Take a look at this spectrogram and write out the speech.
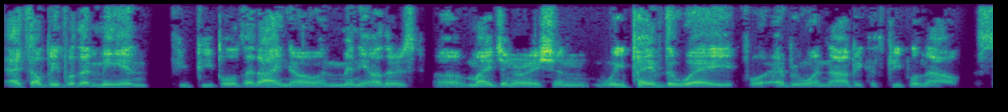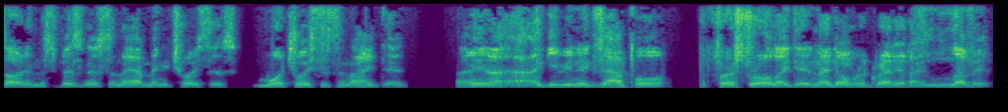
I tell people that me and few people that I know and many others of my generation, we paved the way for everyone now because people now start in this business and they have many choices, more choices than I did. I mean, I, I give you an example. The first role I did, and I don't regret it. I love it.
